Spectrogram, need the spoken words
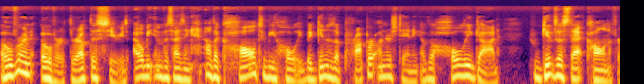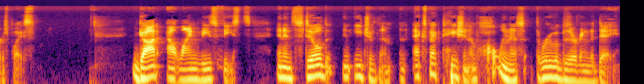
Over and over throughout this series, I will be emphasizing how the call to be holy begins with a proper understanding of the holy God who gives us that call in the first place. God outlined these feasts and instilled in each of them an expectation of holiness through observing the day.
